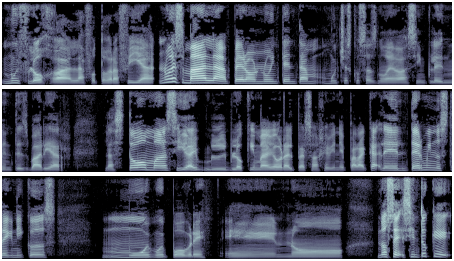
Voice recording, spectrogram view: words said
muy floja la fotografía. No es mala, pero no intenta muchas cosas nuevas. Simplemente es variar las tomas y hay el bloque y ahora el personaje viene para acá. En términos técnicos, muy, muy pobre. Eh, no, no sé, siento que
